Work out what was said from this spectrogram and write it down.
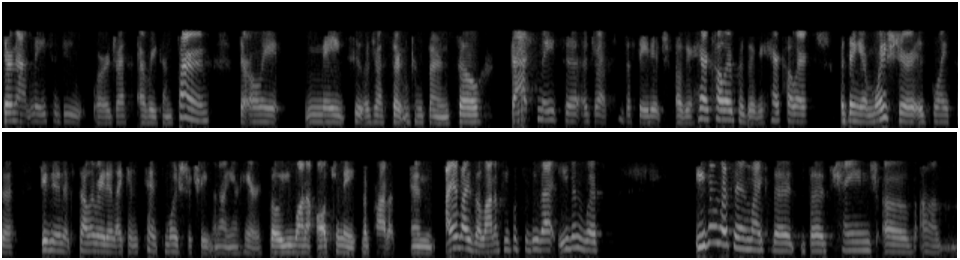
they're not made to do or address every concern. They're only made to address certain concerns. So that's made to address the fadage of your hair color, preserve your hair color, but then your moisture is going to give you an accelerated, like intense moisture treatment on your hair. So you want to alternate the products. And I advise a lot of people to do that, even with even within like the the change of um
